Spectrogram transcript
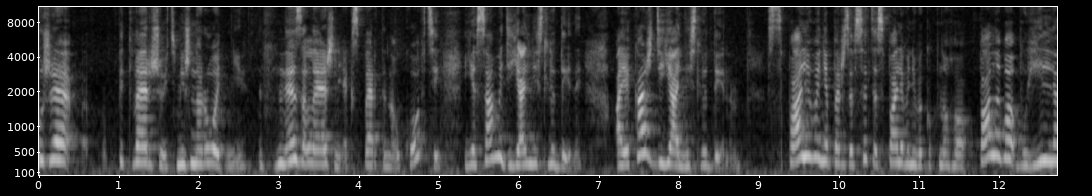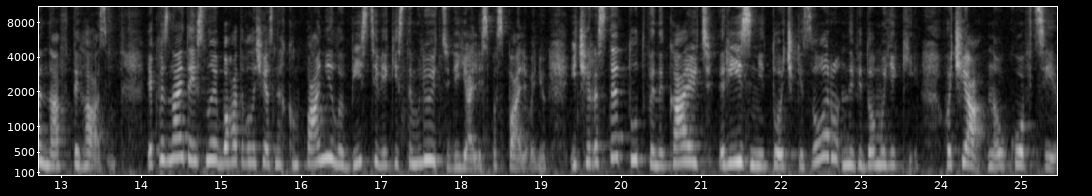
уже підтверджують міжнародні незалежні експерти-науковці, є саме діяльність людини. А яка ж діяльність людини? Спалювання, перш за все, це спалювання викопного палива, вугілля, нафти, газу. Як ви знаєте, існує багато величезних компаній, лобістів, які стимулюють цю діяльність по спалюванню. І через те тут виникають різні точки зору, невідомо які. Хоча науковці,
